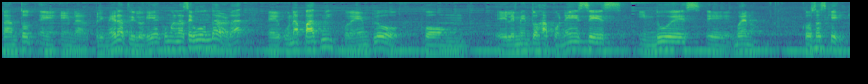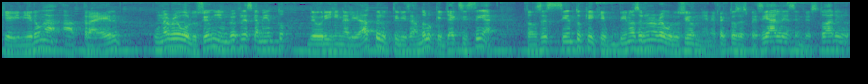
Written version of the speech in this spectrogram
tanto en, en la primera trilogía como en la segunda, ¿verdad? Eh, una Padme, por ejemplo, con elementos japoneses, hindúes, eh, bueno, cosas que, que vinieron a, a traer una revolución y un refrescamiento de originalidad, pero utilizando lo que ya existía. Entonces siento que, que vino a ser una revolución en efectos especiales, en vestuario.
